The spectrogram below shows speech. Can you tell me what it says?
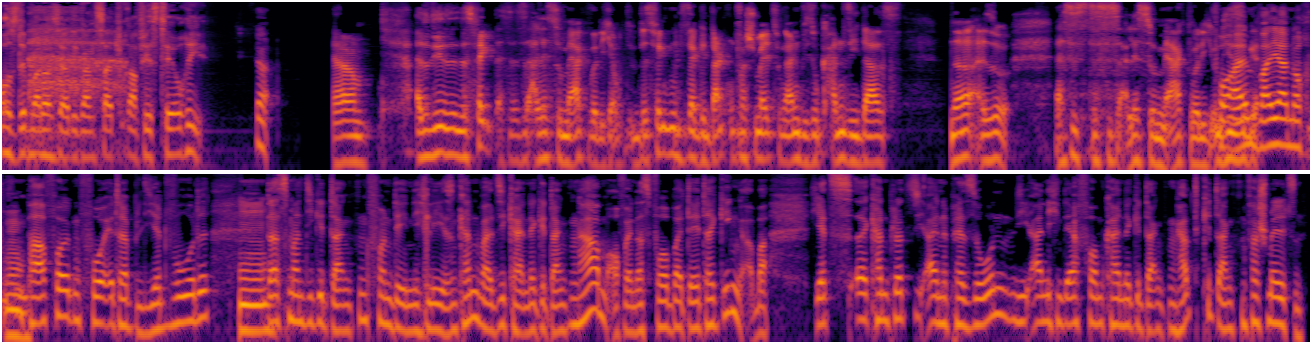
Außerdem war das ja die ganze Zeit Raffis Theorie. Ja. Ja, also diese, das fängt, das ist alles so merkwürdig. Auch das fängt mit dieser Gedankenverschmelzung an. Wieso kann sie das? Ne, also das ist, das ist alles so merkwürdig. Vor allem, weil ja noch Mhm. ein paar Folgen vor etabliert wurde, Mhm. dass man die Gedanken von denen nicht lesen kann, weil sie keine Gedanken haben, auch wenn das vor bei Data ging. Aber jetzt äh, kann plötzlich eine Person, die eigentlich in der Form keine Gedanken hat, Gedanken verschmelzen.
